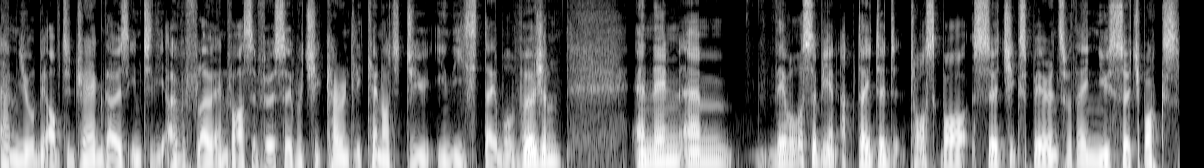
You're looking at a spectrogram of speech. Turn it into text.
Um, you'll be able to drag those into the overflow and vice versa, which you currently cannot do in the stable version. And then um, there will also be an updated taskbar search experience with a new search box.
